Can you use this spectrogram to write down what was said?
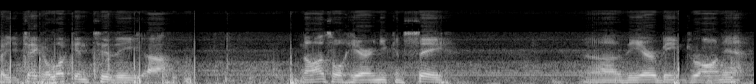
But you take a look into the uh, nozzle here and you can see uh, the air being drawn in.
